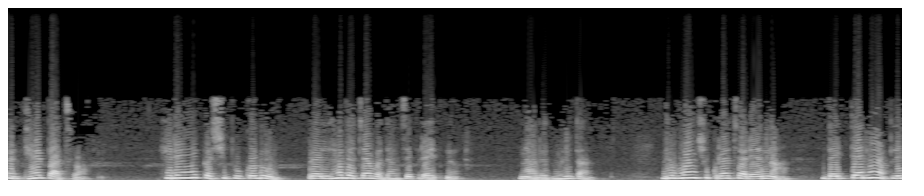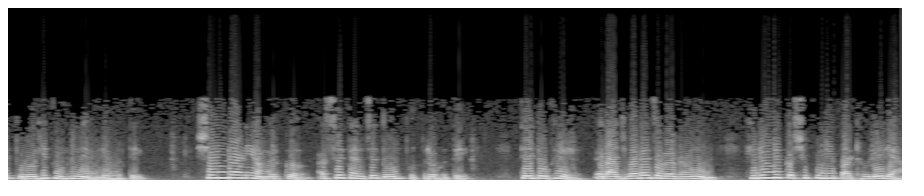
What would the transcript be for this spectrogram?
अध्याय पाचवा. हिरण्यकशिपूकडून प्रल्हादाच्या वधाचे प्रयत्न. नारद म्हणतात भगवान शुक्राचार्यांना दैत्याने आपले पुरोहित म्हणून नेमले होते. शंड आणि अमर्क असे त्यांचे दोन पुत्र होते. ते दोघे राजवाड्याजवळ राहून हिरण्यकशिपूने पाठवलेल्या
